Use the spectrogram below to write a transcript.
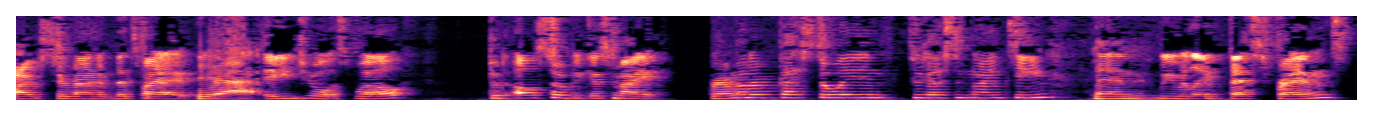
I'm surrounded. That's why I Yeah. angel as well. But also because my grandmother passed away in 2019 and we were like best friends.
